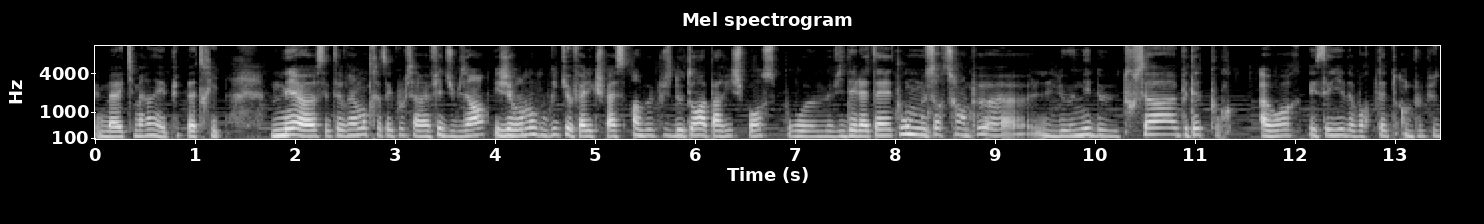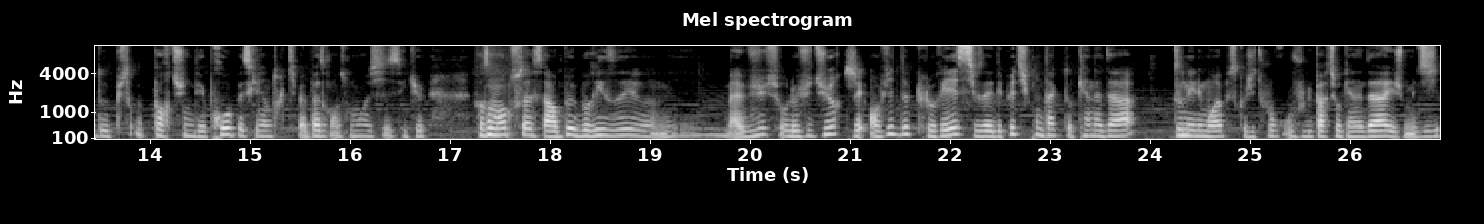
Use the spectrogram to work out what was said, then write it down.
ma caméra n'avait plus de batterie. Mais euh, c'était vraiment très très cool, ça m'a fait du bien. Et j'ai vraiment compris qu'il fallait que je passe un peu plus de temps à Paris, je pense, pour euh, me vider la tête, pour me sortir un peu le nez de tout ça, peut-être pour avoir essayé d'avoir peut-être un peu plus d'opportunités pro parce qu'il y a un truc qui va pas trop en ce moment aussi, c'est que forcément tout ça, ça a un peu brisé euh, ma vue sur le futur. J'ai envie de pleurer. Si vous avez des petits contacts au Canada, donnez-les-moi parce que j'ai toujours voulu partir au Canada et je me dis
